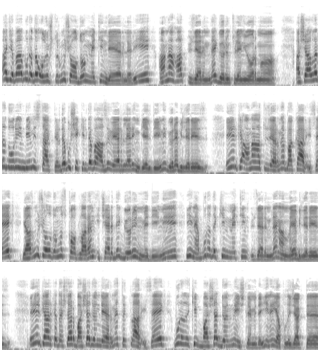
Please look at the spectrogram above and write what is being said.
Acaba burada oluşturmuş olduğum metin değerleri ana hat üzerinde görüntüleniyor mu? Aşağılara doğru indiğimiz takdirde bu şekilde bazı verilerin geldiğini görebiliriz. Eğer ki ana hat üzerine bakar isek yazmış olduğumuz kodların içeride görünmediğini yine buradaki metin üzerinden anlayabiliriz. Eğer ki arkadaşlar başa dön değerine tıklar isek buradaki başa dönme işlemi de yine yapılacaktır.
